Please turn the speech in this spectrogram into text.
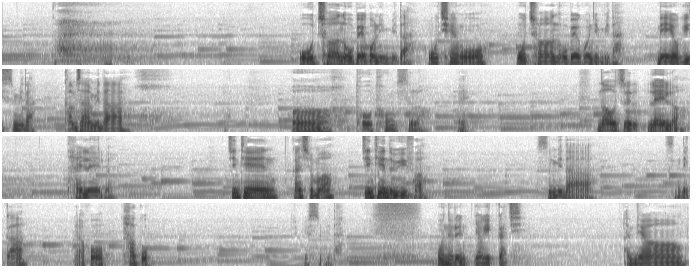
5,500원입니다. 5,500. 5,500원입니다. 네, 여기 있습니다. 감사합니다. 어, 头痛死了。哎，脑子累了，太累了。 今天干什么？今天的语法씁니다。 씁니까? 然后하고 하겠습니다. 오늘은 여기까지. 안녕.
